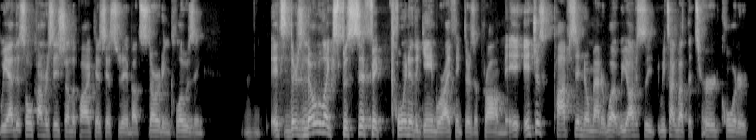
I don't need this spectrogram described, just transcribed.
we had this whole conversation on the podcast yesterday about starting, closing it's there's no like specific point of the game where I think there's a problem. It, it just pops in no matter what. We obviously we talk about the third quarter.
